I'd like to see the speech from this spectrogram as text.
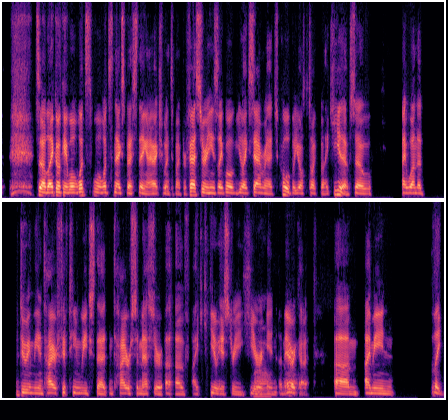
so I'm like, okay, well, what's well, what's the next best thing? I actually went to my professor, and he's like, well, you like samurai, that's cool, but you also talked about Aikido. So I wound up doing the entire 15 weeks, that entire semester of Aikido history here Wow. in America. Um, I mean, like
